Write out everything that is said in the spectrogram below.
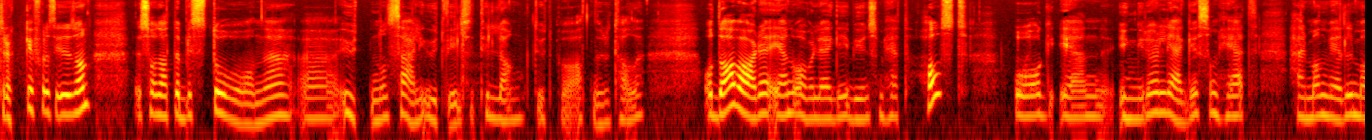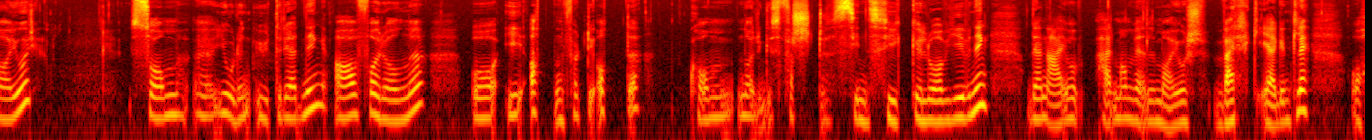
trøkket, for å si det sånn. Sånn at det ble stående eh, uten noen særlig utvidelse til langt ut på 1800-tallet. Og da var det en overlege i byen som het Holst, og en yngre lege som het Herman Wedel Major, som eh, gjorde en utredning av forholdene. Og i 1848 kom Norges første sinnssykelovgivning. Den er jo Herman Wedel Majors verk, egentlig. Og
